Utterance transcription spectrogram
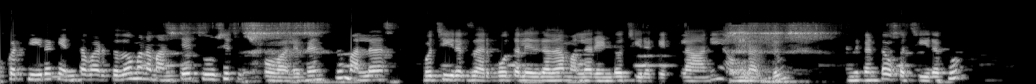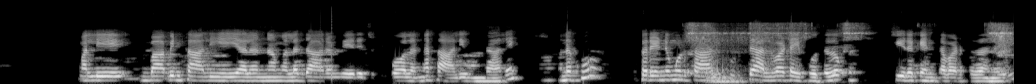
ఒక చీరకి ఎంత పడుతుందో మనం అంతే చూసి చూసుకోవాలి ఫ్రెండ్స్ మళ్ళా ఓ చీరకు సరిపోతలేదు కదా మళ్ళీ రెండో చీరకి ఎట్లా అని ఉండద్దు. ఎందుకంటే ఒక చీరకు మళ్ళీ బాబిన్ ఖాళీ వేయాలన్నా మళ్ళీ దారం వేరే చుట్టుకోవాలన్నా ఖాళీ ఉండాలి. మనకు ఒక రెండు మూడు సార్లు కుడితే అలవాటు అయిపోతుంది ఒక చీరకు ఎంత పడుతుంది అనేది.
